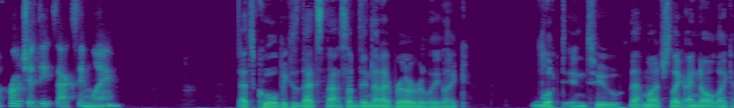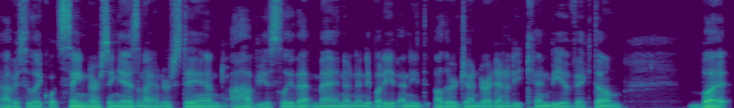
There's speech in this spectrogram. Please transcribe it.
approach it the exact same way. That's cool because that's not something that I've really, really like looked into that much. Like I know like obviously like what sane nursing is and I understand obviously that men and anybody of any other gender identity can be a victim, but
